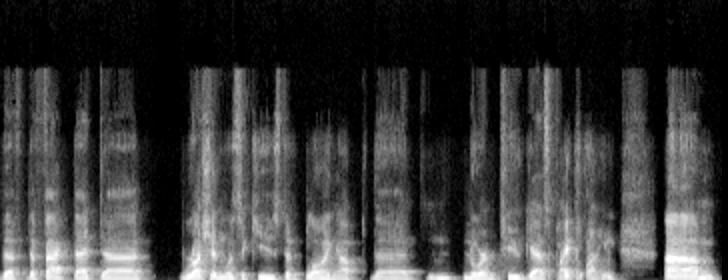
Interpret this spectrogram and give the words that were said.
the the fact that uh, Russian was accused of blowing up the Nord 2 gas pipeline. Um,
